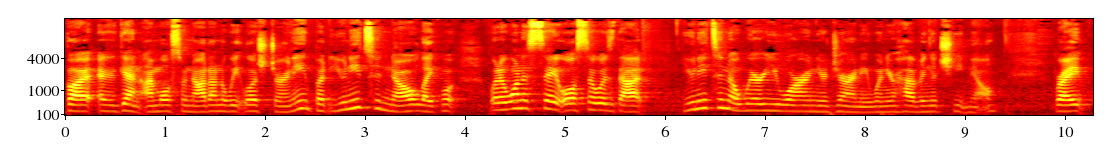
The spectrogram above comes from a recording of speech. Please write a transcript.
but again i'm also not on a weight loss journey but you need to know like what, what i want to say also is that you need to know where you are in your journey when you're having a cheat meal, right?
